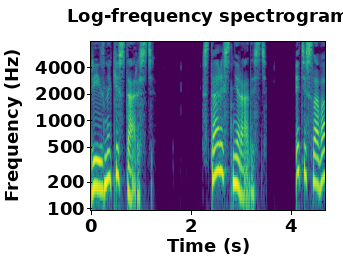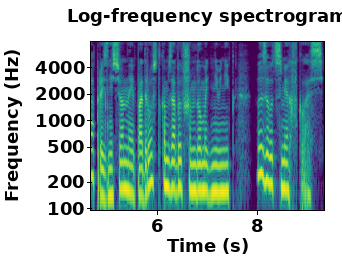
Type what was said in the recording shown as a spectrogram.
Признаки старости. Старость не радость. Эти слова, произнесенные подростком, забывшим дома дневник, вызовут смех в классе.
